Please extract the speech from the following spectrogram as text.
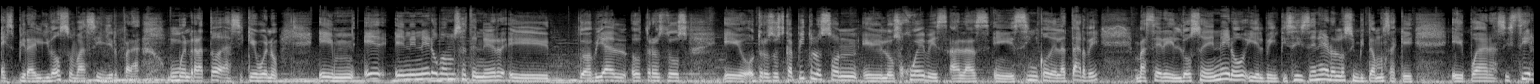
Espiralidoso va a seguir para un buen rato. Así que, bueno, em, en enero vamos a tener todavía otros dos, otros dos capítulos. Son los jueves a las 5 de la tarde. Va a ser el 12 de enero y el 26 de enero. Los invitamos a que puedan asistir.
